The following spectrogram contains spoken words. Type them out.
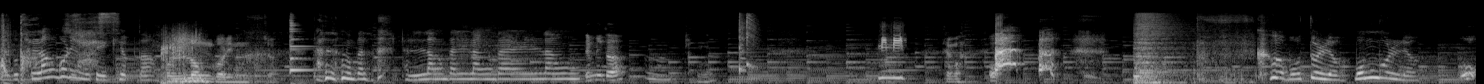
야너 달랑거리는 게 되게 귀엽다 덜렁거리는 거죠 달랑달랑 달랑달랑달랑 뗍니다 어. 잠깐만 미미 대박 어? 그거 못 돌려 못 몰려 어?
